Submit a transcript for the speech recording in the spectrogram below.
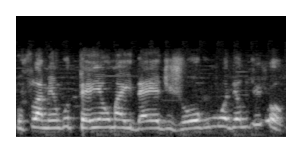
o Flamengo tenha uma ideia de jogo, um modelo de jogo.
